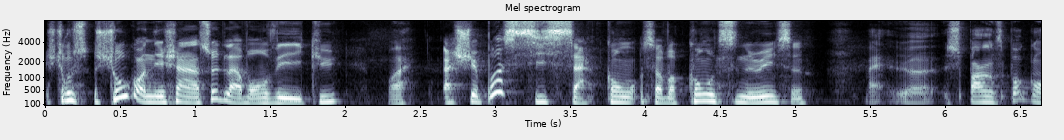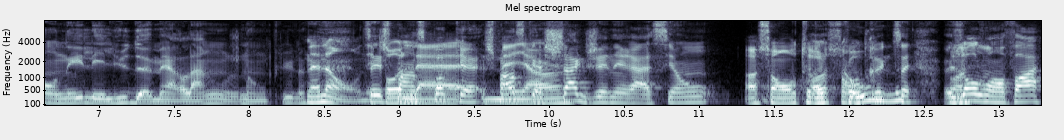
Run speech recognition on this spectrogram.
Je trouve, je trouve qu'on est chanceux de l'avoir vécu. Ouais. Que je sais pas si ça, con- ça va continuer, ça. Ben, euh, je pense pas qu'on est l'élu de Merlange non plus. là. Non, non, on est pas pense la pas que je pense que chaque génération Ah, son truc a son cool, truc. Eux Ouais. autres vont faire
